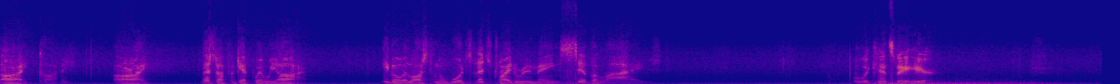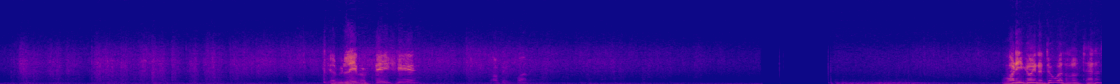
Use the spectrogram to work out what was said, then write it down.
All right, Carvey. All right. Let's not forget where we are. Even though we're lost in the woods, let's try to remain civilized. Well, we can't stay here. Should we leave her fish here? Don't be funny. What are you going to do with her, Lieutenant?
